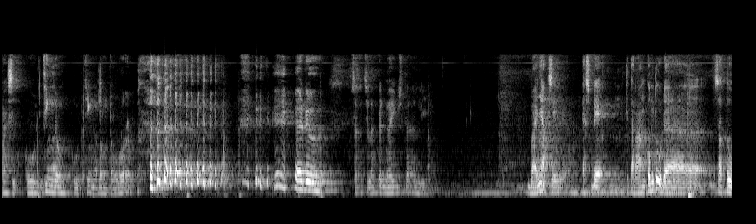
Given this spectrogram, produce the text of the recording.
Parah sih kucing dong, kucing abang telur. aduh. Masa kecil anda gaib sekali. banyak sih SD kita rangkum tuh udah eh, satu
